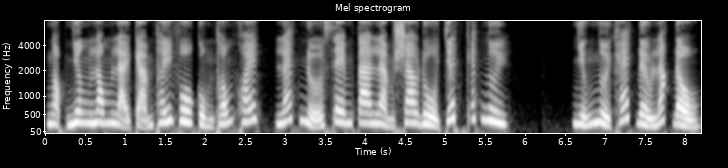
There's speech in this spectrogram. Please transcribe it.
Ngọc Nhân Long lại cảm thấy vô cùng thống khoái, lát nữa xem ta làm sao đùa chết các ngươi. Những người khác đều lắc đầu.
